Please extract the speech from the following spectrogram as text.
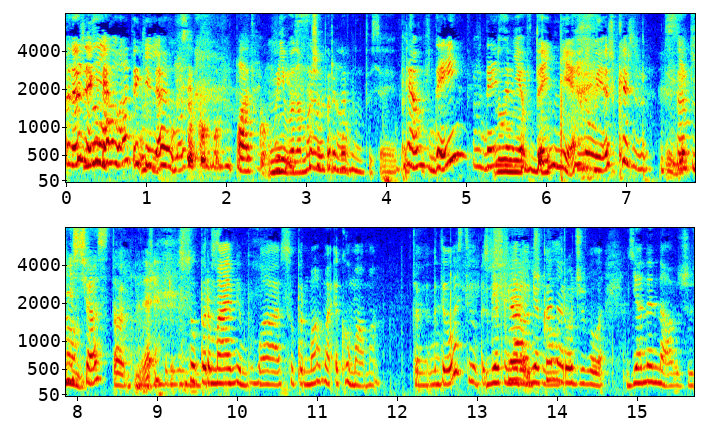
Вона вже як Ну, лягла, так і У В всякому випадку. Ні, мені вона може перевернутися. Прям в день? В день Ну ні, в день ні. Ну, я ж кажу. Якийсь час так. В супермамі була супермама, екомама. Так. Чи Яка, народжувала? яка народжувала? Я ненавиджу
